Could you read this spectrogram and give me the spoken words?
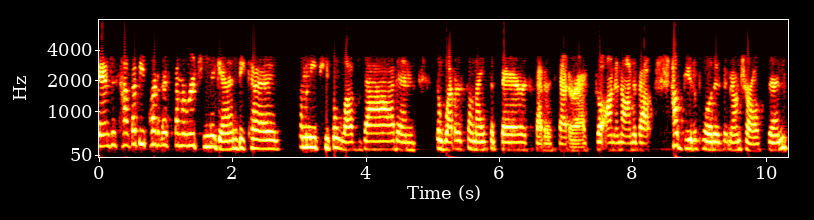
and just have that be part of their summer routine again because so many people love that and the weather's so nice up there, et cetera, et cetera. I could go on and on about how beautiful it is at Mount Charleston.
